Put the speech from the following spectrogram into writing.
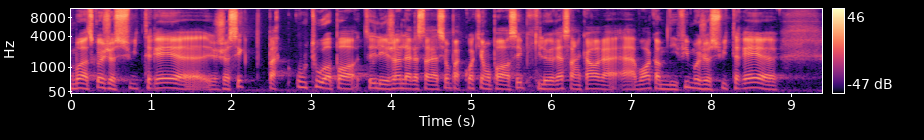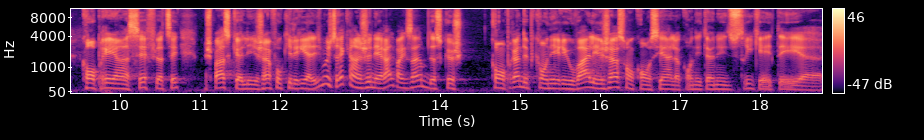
moi, en tout cas, je suis très. Euh, je sais que par où tout a pas, tu sais, les gens de la restauration, par quoi qui ont passé, puis qu'il leur reste encore à, avoir comme défi. Moi, je suis très. Euh, compréhensif, là, tu sais. Je pense que les gens, il faut qu'ils réalisent. Moi, je dirais qu'en général, par exemple, de ce que je comprends depuis qu'on est réouvert, les gens sont conscients qu'on est une industrie qui a été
